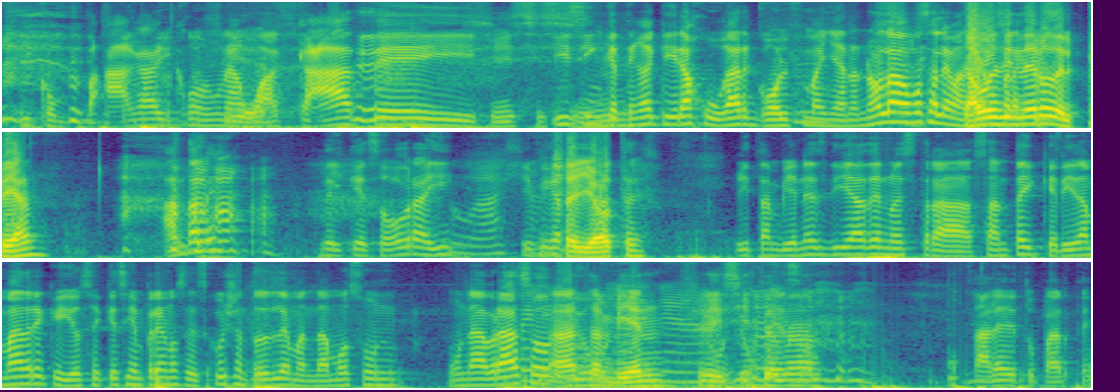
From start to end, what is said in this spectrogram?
Y con paga y con un es. aguacate y, Sí, sí, y sí. sin que tenga que ir a jugar golf mañana. No la vamos a levantar. Cabo es dinero que- del PEAN. Ándale. Del que sobra ahí. Y fíjate. Chayote. Y también es día de nuestra santa y querida madre que yo sé que siempre nos escucha. Entonces le mandamos un, un abrazo. Ah, y un- también. hermano. Sale de tu parte.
